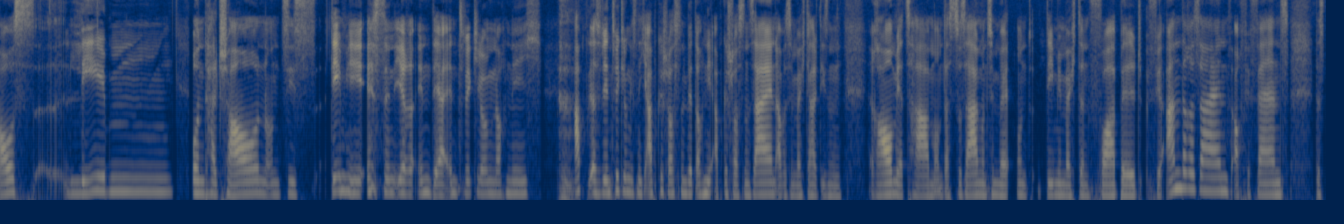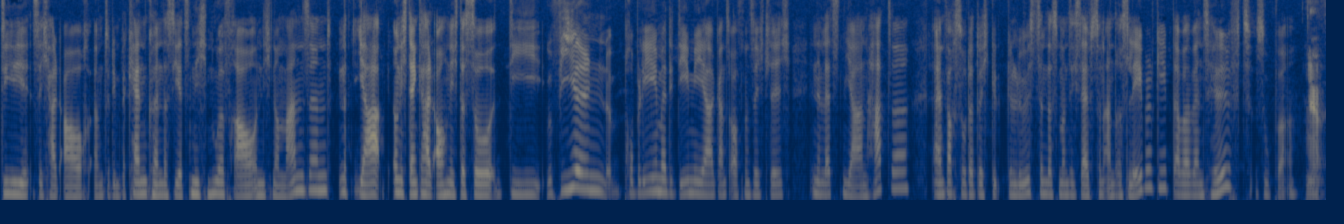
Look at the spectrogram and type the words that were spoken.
ausleben und halt schauen und sie ist, Demi ist in ihrer, in der Entwicklung noch nicht ab, also die Entwicklung ist nicht abgeschlossen, wird auch nie abgeschlossen sein, aber sie möchte halt diesen Raum jetzt haben, um das zu sagen und, sie und Demi möchte ein Vorbild für andere sein, auch für Fans, dass die sich halt auch ähm, zu dem bekennen können, dass sie jetzt nicht nur Frau und nicht nur Mann sind. Ja, und ich denke halt auch nicht, dass so die vielen Probleme, die Demi ja ganz offensichtlich in den letzten Jahren hatte, einfach so dadurch ge gelöst sind, dass man sich selbst so ein anderes Label gibt. Aber wenn es hilft, super. Ja.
